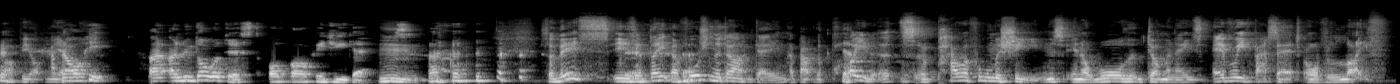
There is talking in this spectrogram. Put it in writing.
RP, an yeah. RP, a, a ludologist of RPG games. Hmm. So this is a, a Forged in the Dark game about the pilots of powerful machines in a war that dominates every facet of life.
